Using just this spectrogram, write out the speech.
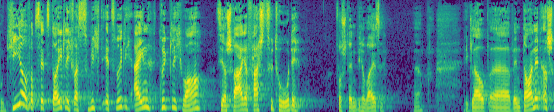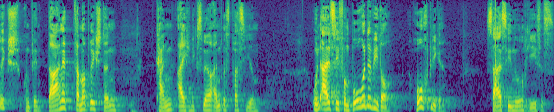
Und hier wird es jetzt deutlich, was für mich jetzt wirklich eindrücklich war. Sie erschraken fast zu Tode, verständlicherweise. Ja. Ich glaube, äh, wenn da nicht erschrickst und wenn da nicht zusammenbrichst, dann kann eigentlich nichts mehr anderes passieren. Und als sie vom Boden wieder hochblicken, sah sie nur noch Jesus.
